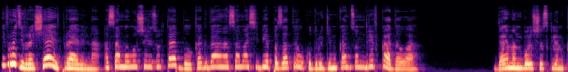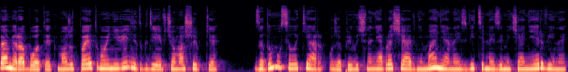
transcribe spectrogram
И вроде вращает правильно, а самый лучший результат был, когда она сама себе по затылку другим концом древка дала. Даймон больше с клинками работает, может, поэтому и не видит, где и в чем ошибки. Задумался Лакиар, уже привычно не обращая внимания на извительные замечания Эрвины.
